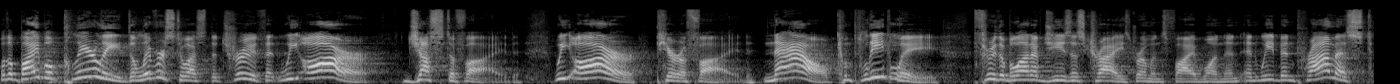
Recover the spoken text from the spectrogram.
Well, the Bible clearly delivers to us the truth that we are justified, we are purified now completely through the blood of Jesus Christ, Romans 5 1. And, and we've been promised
